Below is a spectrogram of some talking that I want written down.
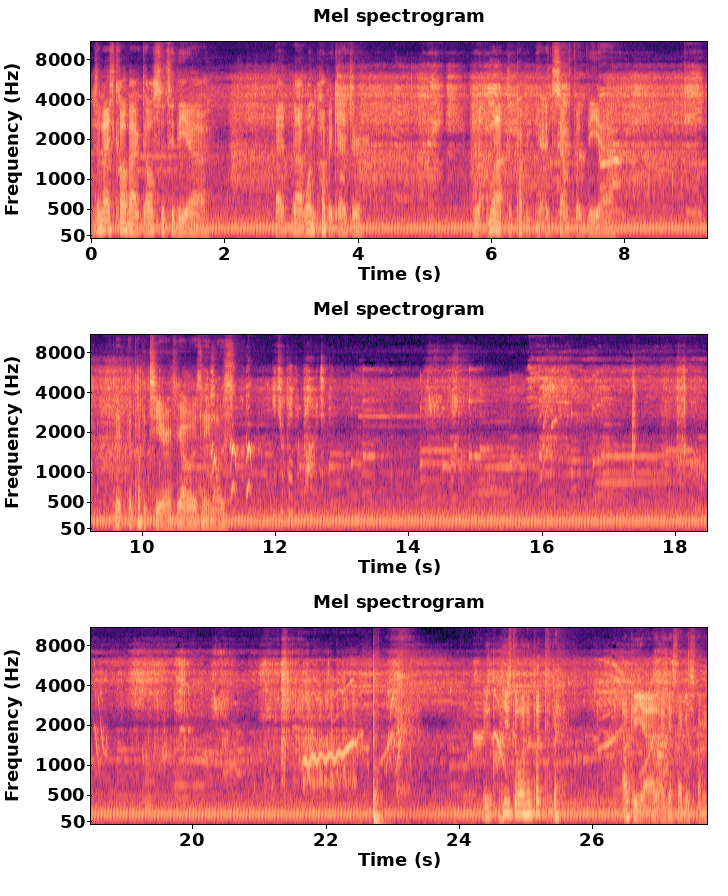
It's a nice callback also to the uh, that that one puppet character. Well, not the puppet itself, but the uh, the, the puppeteer. I forgot what his name was. He's the one who put the. Okay, yeah, I guess that is funny.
